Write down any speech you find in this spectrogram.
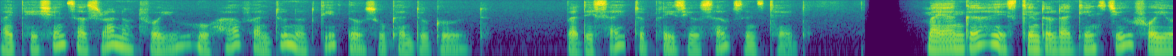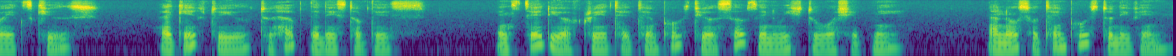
My patience has run out for you who have and do not give those who can do good, but decide to please yourselves instead. My anger is kindled against you for your excuse I gave to you to help the least of this. Instead, you have created temples to yourselves in which to worship me, and also temples to live in,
